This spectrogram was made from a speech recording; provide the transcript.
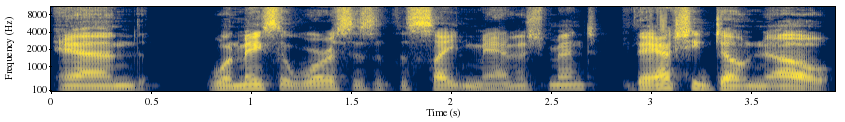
And what makes it worse is that the site management, they actually don't know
